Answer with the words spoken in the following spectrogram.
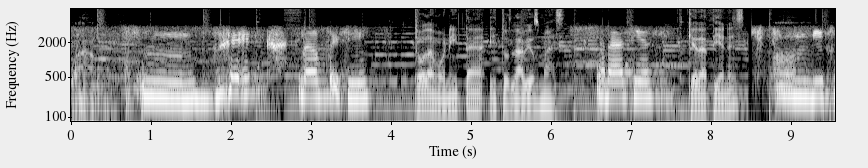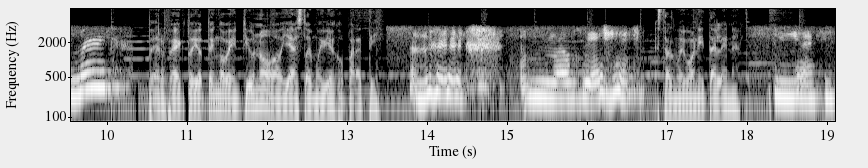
wow. Mm, no, pues sí, Toda bonita y tus labios más. gracias. ¿Qué edad tienes? Um, 19. Perfecto, yo tengo 21 o ya estoy muy viejo para ti. no sé. Estás muy bonita, Elena. Sí, gracias.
